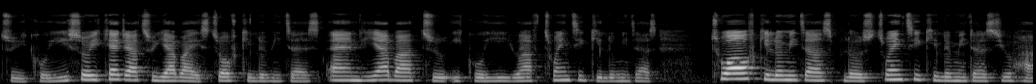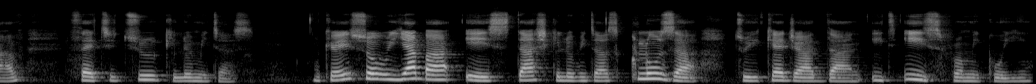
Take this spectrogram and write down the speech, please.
to Ikoyi. So Ikeja to Yaba is 12 kilometers and Yaba to Ikoyi you have 20 kilometers. 12 kilometers plus 20 kilometers you have 32 kilometers. Okay, so Yaba is dash kilometers closer to Ikeja than it is from Ikoyi.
